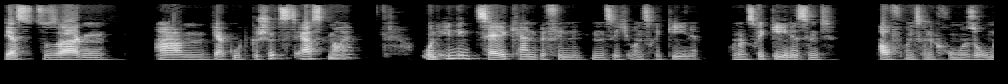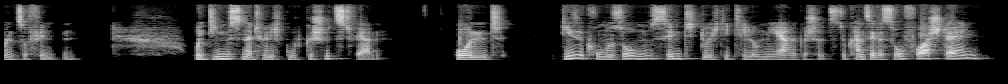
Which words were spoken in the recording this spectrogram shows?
der ist sozusagen ähm, ja gut geschützt erstmal. Und in dem Zellkern befinden sich unsere Gene. Und unsere Gene sind auf unseren Chromosomen zu finden. Und die müssen natürlich gut geschützt werden. Und diese Chromosomen sind durch die Telomere geschützt. Du kannst dir das so vorstellen,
